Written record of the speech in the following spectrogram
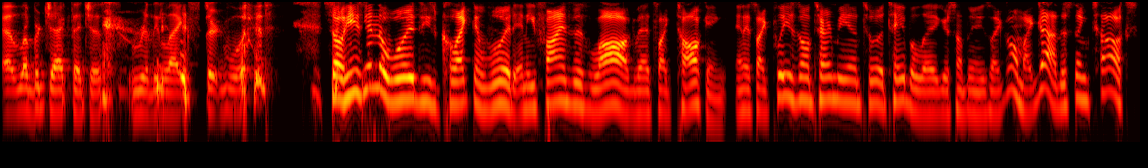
a lumberjack that just really likes certain wood. So he's in the woods, he's collecting wood, and he finds this log that's like talking, and it's like, "Please don't turn me into a table leg or something." He's like, "Oh my god, this thing talks!"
